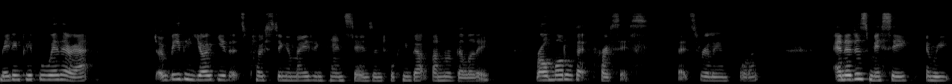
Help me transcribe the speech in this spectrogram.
Meeting people where they're at. Don't be the yogi that's posting amazing handstands and talking about vulnerability. Role model that process. That's really important. And it is messy and we,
